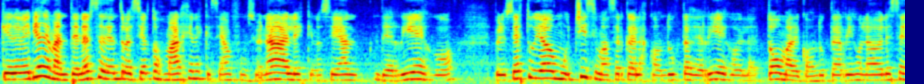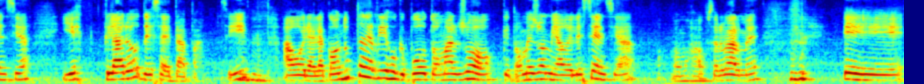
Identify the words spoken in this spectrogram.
que debería de mantenerse dentro de ciertos márgenes que sean funcionales, que no sean de riesgo, pero se ha estudiado muchísimo acerca de las conductas de riesgo, de la toma de conducta de riesgo en la adolescencia y es claro de esa etapa. Ahora, la conducta de riesgo que puedo tomar yo, que tomé yo en mi adolescencia, vamos a observarme, eh,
